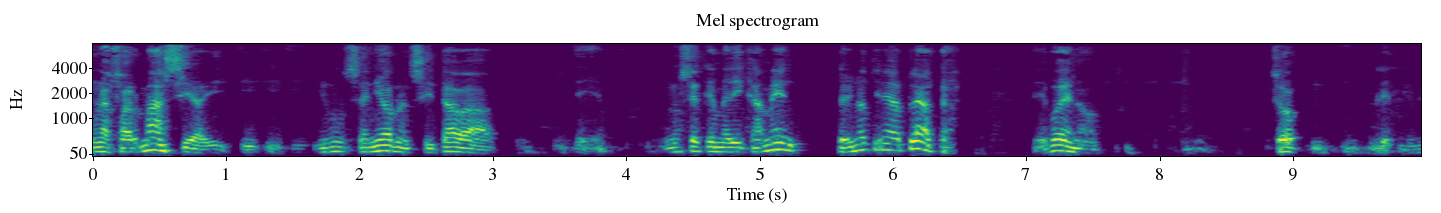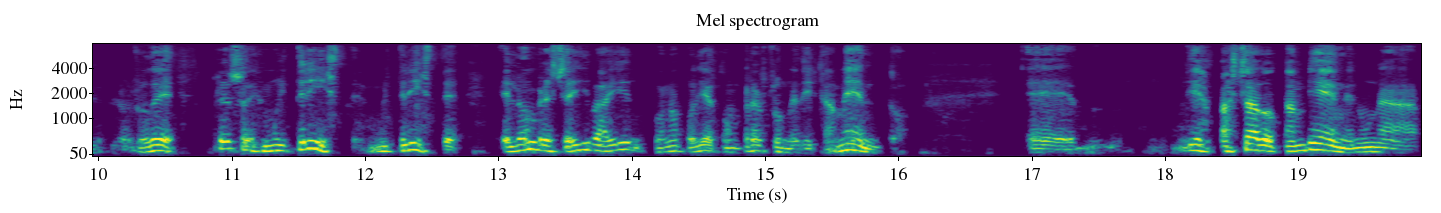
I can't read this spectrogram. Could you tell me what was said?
una farmacia y, y un señor necesitaba no sé qué medicamento y no tenía plata bueno, yo lo ayudé, pero eso es muy triste, muy triste. El hombre se iba a ir porque no podía comprar su medicamento. Eh, días pasados también en una,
